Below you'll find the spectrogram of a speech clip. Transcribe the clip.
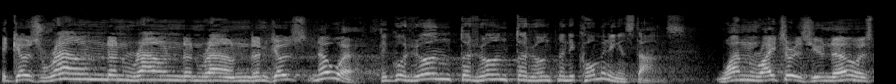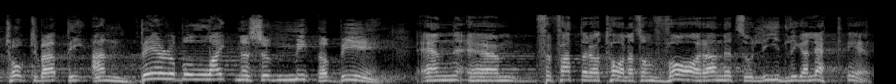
It goes round and round and round and goes nowhere. Det går runt och runt och runt men det kommer ingenstans. One writer, as you know, has talked about the unbearable lightness of, me- of being. En ehm, författare har talat om varandets olidliga lätthet.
